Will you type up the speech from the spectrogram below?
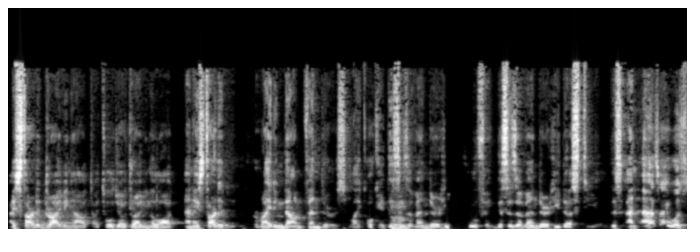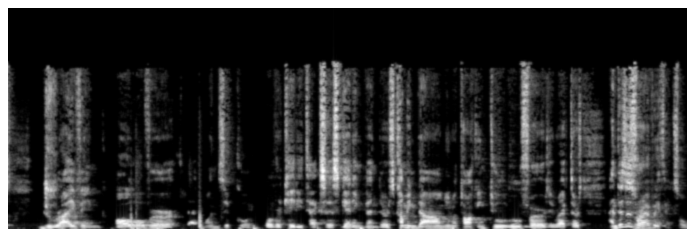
I started driving out. I told you I was driving a lot, and I started writing down vendors. Like, okay, this is Mhm. a vendor, he does roofing. This is a vendor, he does steel. This, and as I was driving all over that one zip code, over Katy, Texas, getting vendors, coming down, you know, talking to roofers, erectors, and this is for Right. everything. So,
